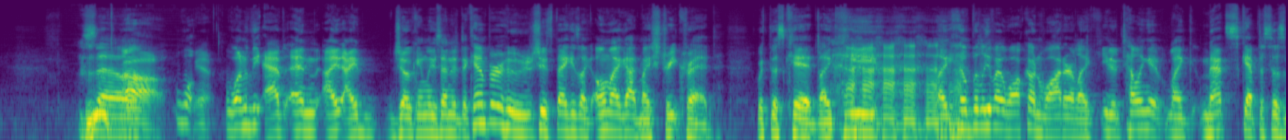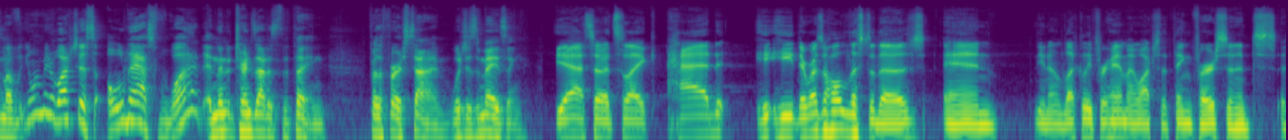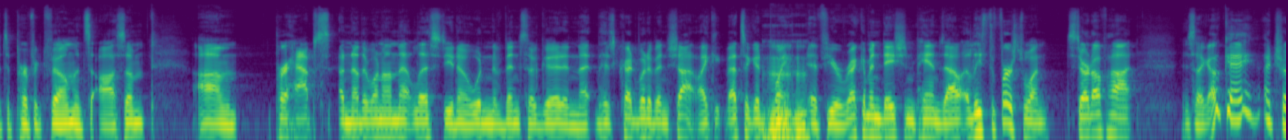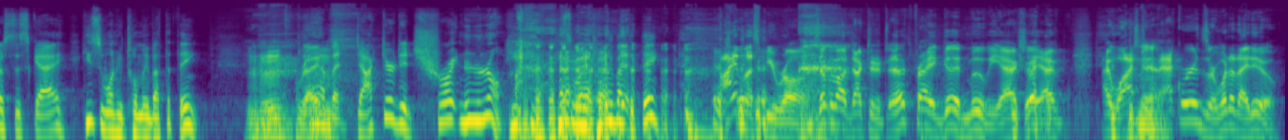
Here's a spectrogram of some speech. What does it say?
So Oh, yeah. one of the ab and I, I jokingly send it to Kemper, who shoots back. He's like, "Oh my god, my street cred with this kid! Like he, like he'll believe I walk on water. Like you know, telling it like Matt's skepticism of, you want me to watch this old ass what? And then it turns out it's the thing for the first time, which is amazing. Yeah, so it's like had he, he there was a whole list of those, and you know, luckily for him, I watched the thing first, and it's it's a perfect film. It's awesome. Um, perhaps another one on that list, you know, wouldn't have been so good, and that his cred would have been shot. Like that's a good point. If your recommendation pans out, at least the first one, start off hot. It's like okay, I trust this guy. He's the one who told me about the thing. Mm-hmm. Right? Yeah, but Doctor Detroit. No, no, no. He, he's the one who told me about the thing. I must be wrong. Something about Doctor. Detroit. That's probably a good movie. Actually, I I watched Yeah. it backwards, or what did I do?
